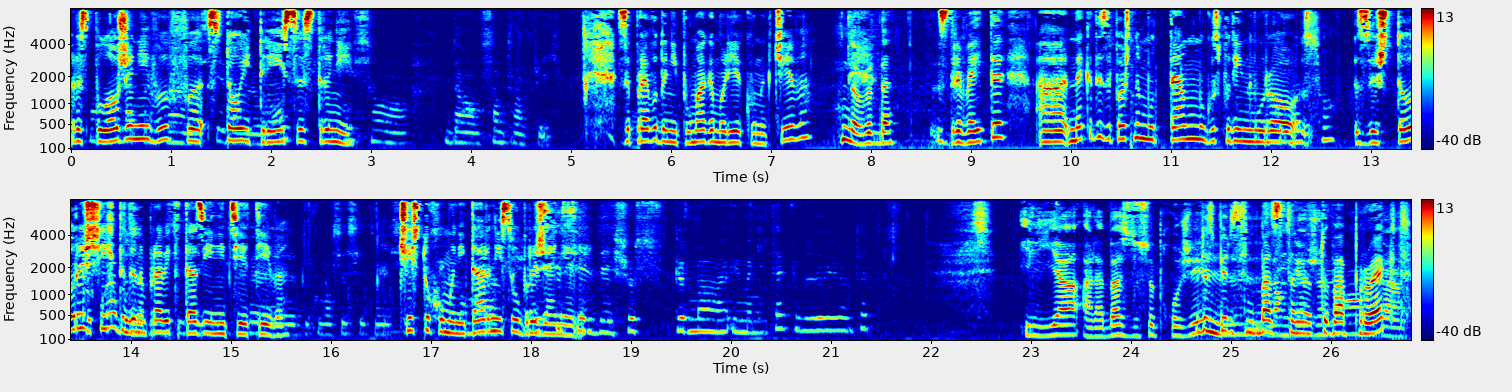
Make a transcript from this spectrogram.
разположени в 130 страни. За превода ни помага Мария Конакчиева. Добър ден. Здравейте. А, нека да започнем от там, господин Моро. Защо решихте да направите тази инициатива? Чисто хуманитарни съображения ли? Разбира се, на базата на това проект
